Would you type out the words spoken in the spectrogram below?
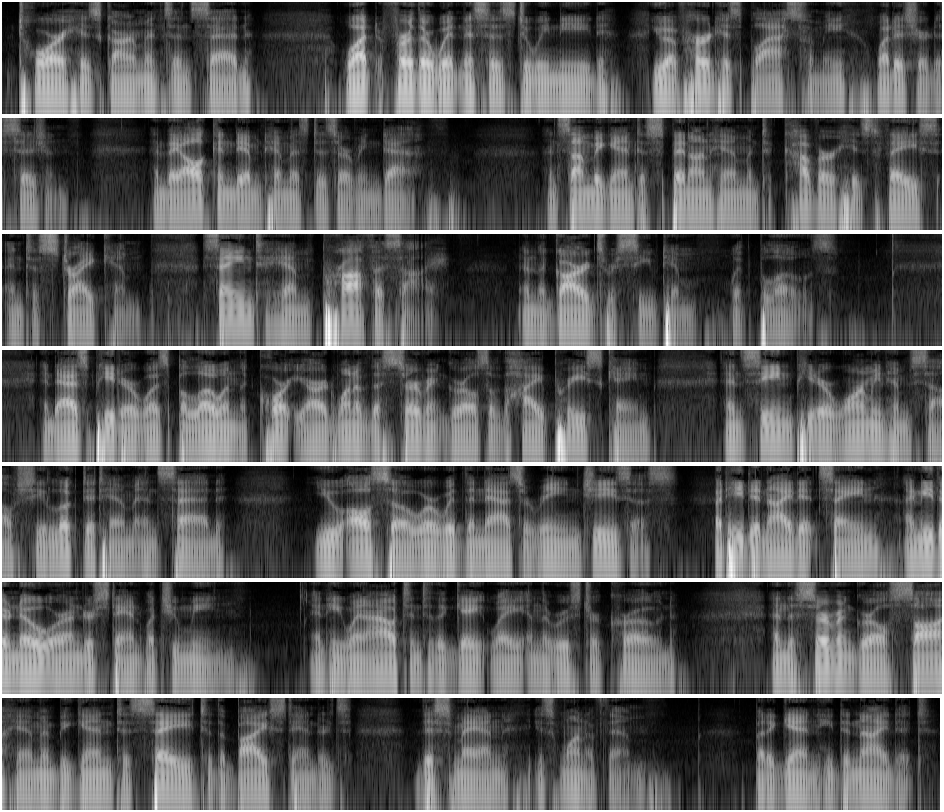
tore his garments and said, What further witnesses do we need? You have heard his blasphemy. What is your decision? And they all condemned him as deserving death. And some began to spit on him and to cover his face and to strike him, saying to him, Prophesy. And the guards received him with blows. And as Peter was below in the courtyard, one of the servant girls of the high priest came, and seeing Peter warming himself, she looked at him and said, you also were with the Nazarene Jesus. But he denied it, saying, I neither know or understand what you mean. And he went out into the gateway, and the rooster crowed. And the servant girl saw him, and began to say to the bystanders, This man is one of them. But again he denied it.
